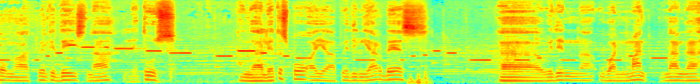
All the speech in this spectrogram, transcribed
pong uh, 20 days na lettuce. Ang uh, lettuce po ay uh, pwedeng i-harvest uh, within uh, one month ng uh,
